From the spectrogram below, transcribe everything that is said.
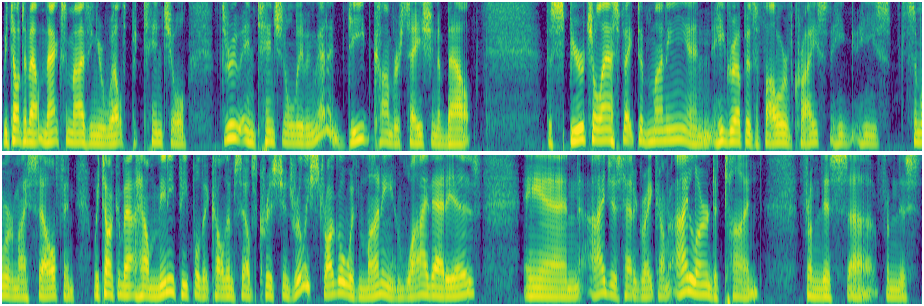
We talked about maximizing your wealth potential through intentional living. We had a deep conversation about the spiritual aspect of money and he grew up as a follower of Christ. He he's similar to myself and we talk about how many people that call themselves Christians really struggle with money and why that is. And I just had a great conversation. I learned a ton from this uh, from this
